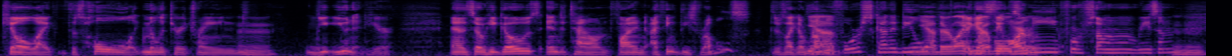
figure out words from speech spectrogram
kill like this whole like military trained Mm-hmm. u- unit here. And so he goes into town, find I think these rebels. There's like a Yeah. rebel force kind of deal. Yeah, they're like against the or- Mm-hmm. army for some reason.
